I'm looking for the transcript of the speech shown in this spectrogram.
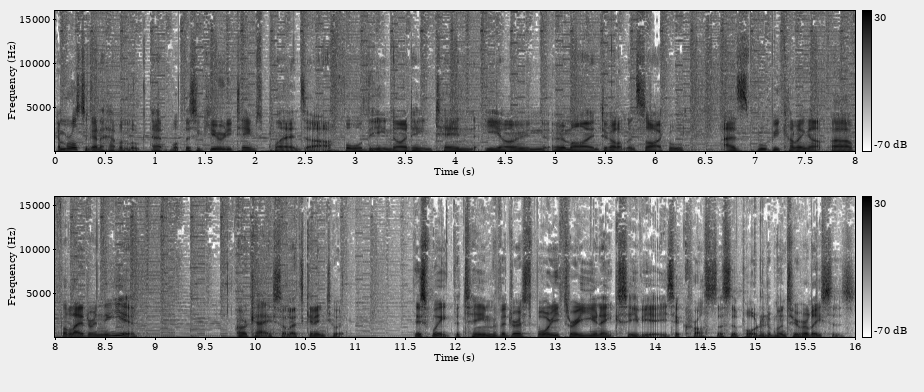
And we're also going to have a look at what the security team's plans are for the 1910 Eoan Ermine development cycle as will be coming up uh, for later in the year. Okay, so let's get into it. This week, the team have addressed 43 unique CVEs across the supported Ubuntu releases.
